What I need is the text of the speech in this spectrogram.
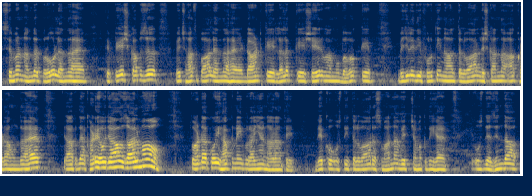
ਸਿਮਰਨ ਅੰਦਰ ਪਰੋ ਲੈਂਦਾ ਹੈ ਤੇ ਪੇਸ਼ ਕਬਜ਼ ਵਿੱਚ ਹੱਥ ਪਾ ਲੈਂਦਾ ਹੈ, ਡਾਂਟ ਕੇ, ਲਲਕ ਕੇ, ਸ਼ੇਰ ਵਾਂਗੂ ਭਵਕ ਕੇ, ਬਿਜਲੀ ਦੀ ਫੁਰਤੀ ਨਾਲ ਤਲਵਾਰ ਲਿਸ਼ਕਾਂਦਾ ਆ ਖੜਾ ਹੁੰਦਾ ਹੈ ਤੇ ਆਖਦਾ, ਖੜੇ ਹੋ ਜਾਓ ਜ਼ਾਲਮੋ, ਤੁਹਾਡਾ ਕੋਈ ਹੱਕ ਨਹੀਂ ਪਰਾਈਆਂ ਨਾਰਾਂ ਤੇ। ਦੇਖੋ ਉਸ ਦੀ ਤਲਵਾਰ ਅਸਮਾਨਾਂ ਵਿੱਚ ਚਮਕਦੀ ਹੈ ਤੇ ਉਸ ਦੇ ਜ਼ਿੰਦਾ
